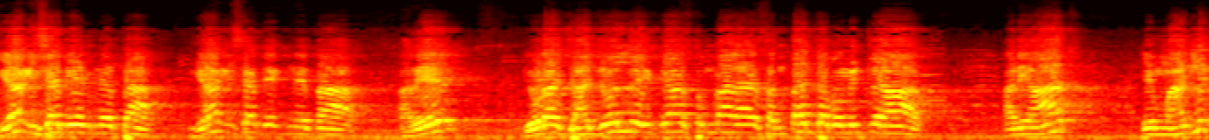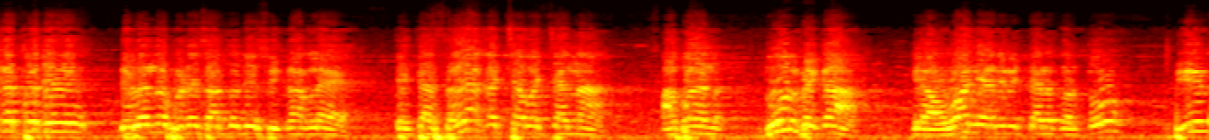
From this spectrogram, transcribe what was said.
या खिशात एक नेता या खिशात एक नेता. अरे एवढा जाज्वल्य इतिहास तुम्हाला संतांच्या भूमीतले आहात. आणि आज हे मांडलिकत्व जे देवेंद्र फडणवीसांचं जे स्वीकारलंय त्याच्या सगळ्या कच्च्या बच्च्यांना आपण दूर फेका. हे आव्हान या निमित्तानं करतो. बीड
